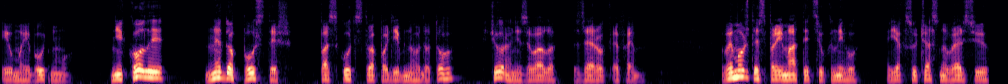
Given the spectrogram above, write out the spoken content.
і в майбутньому ніколи не допустиш паскудства подібного до того, що організувало Зерок ФМ. Ви можете сприймати цю книгу як сучасну версію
